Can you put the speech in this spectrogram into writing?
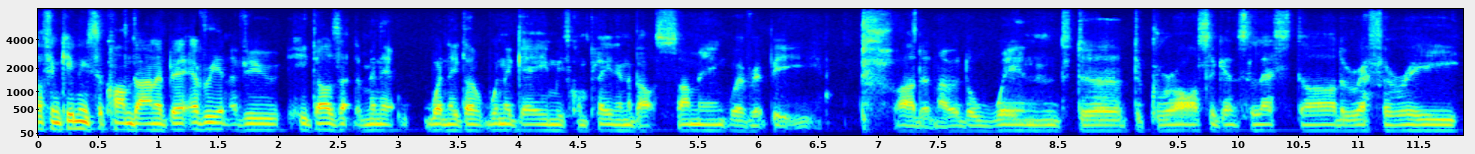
I think he needs to calm down a bit. Every interview he does at the minute, when they don't win a game, he's complaining about something, whether it be I don't know, the wind, the the grass against Leicester, the referee,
